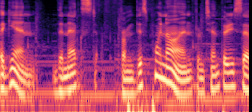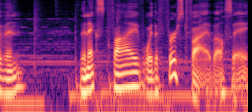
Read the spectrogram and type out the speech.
again, the next from this point on, from 1037 the next five or the first five i'll say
